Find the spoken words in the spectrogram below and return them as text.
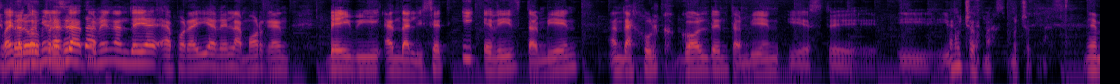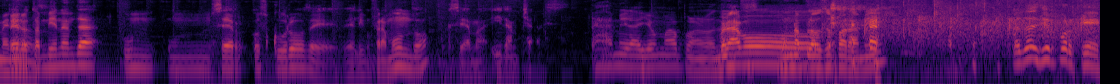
Bueno, Pero también, anda, también andé por ahí Adela Morgan, Baby, anda Lisette y Edith también, anda Hulk Golden también y este y, y muchos más, muchos más. Bienvenidos. Pero también anda un, un ser oscuro de- del inframundo que se llama Iram Chávez. Ah, mira, yo me voy a poner un- Bravo. un aplauso para mí. Les voy a decir por qué.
